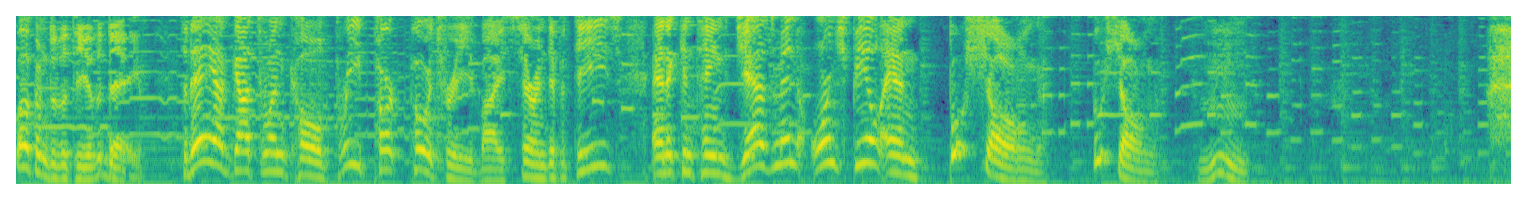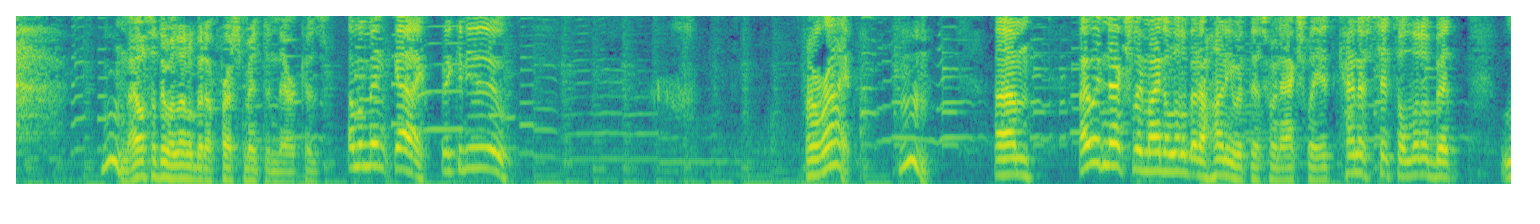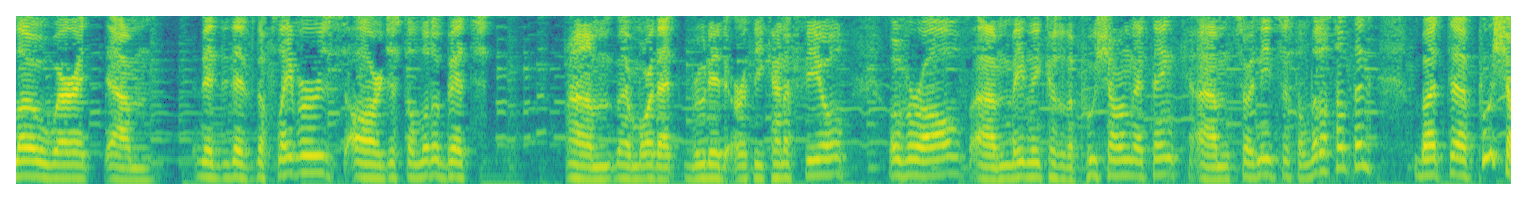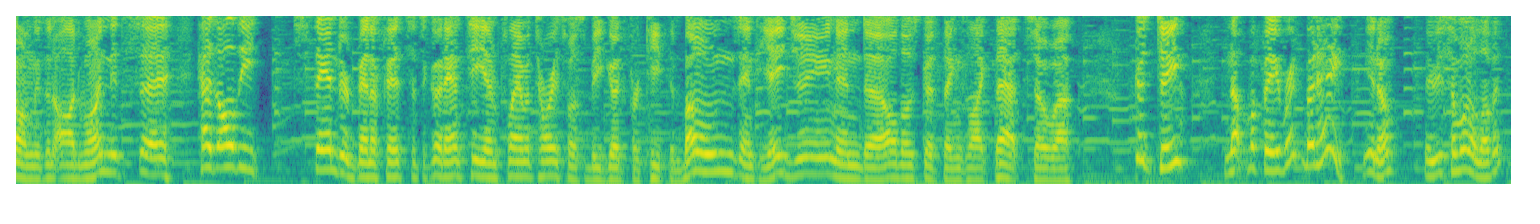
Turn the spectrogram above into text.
Welcome to the tea of the day. Today I've got one called Three Part Poetry by Serendipities, and it contains jasmine, orange peel, and pouchong. Pouchong. Mmm. Hmm, I also do a little bit of fresh mint in there because I'm a mint guy. What can you do? All right. Hmm. Um, I wouldn't actually mind a little bit of honey with this one. Actually, it kind of sits a little bit low where it um, the, the the flavors are just a little bit um, more that rooted, earthy kind of feel overall, um, mainly because of the pouchong, I think. Um, so it needs just a little something. But uh, pouchong is an odd one. It's uh, has all the standard benefits. It's a good anti-inflammatory. It's supposed to be good for teeth and bones, anti-aging, and uh, all those good things like that. So, uh, good tea. Not my favorite, but hey, you know, maybe someone will love it.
